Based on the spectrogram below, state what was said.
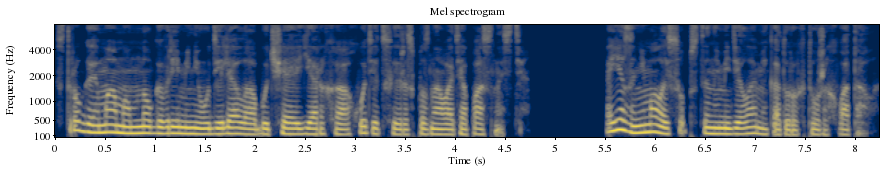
Строгая мама много времени уделяла, обучая Ярха охотиться и распознавать опасности. А я занималась собственными делами, которых тоже хватало.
